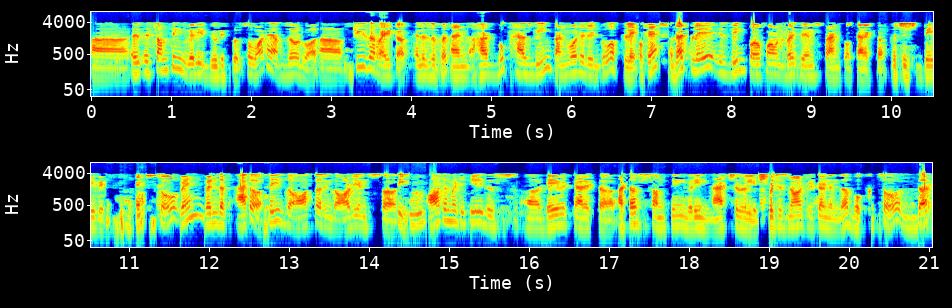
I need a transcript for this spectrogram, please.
uh, is, is something very beautiful. So what I observed was, uh, she's a writer, Elizabeth, and her book has been converted into a play. Okay, that play is being performed by James Franco character, which is David. Okay, so when when the actor sees the author in the audience uh, Mhm. automatically this uh, David character utters something very naturally, which is not written in the book. So that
